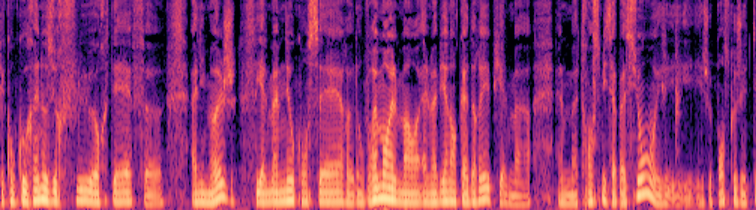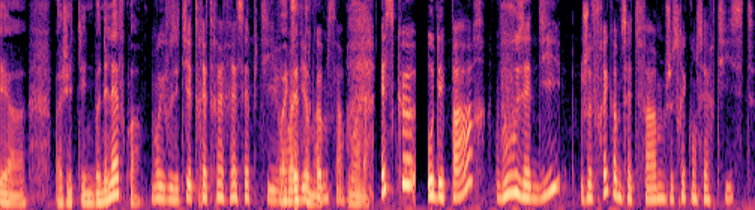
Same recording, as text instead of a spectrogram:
les concours Renault-Urflu, Ortef euh, à Limoges et elle m'a amené au concert. Donc vraiment elle m'a elle m'a bien encadré et puis elle m'a elle m'a transmis sa passion et, je pense que j'étais bah, j'étais une bonne élève quoi. Oui, vous étiez très très réceptive, on va dire comme ça. Voilà. Est-ce que au départ vous vous êtes dit, je ferai comme cette femme, je serai concertiste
